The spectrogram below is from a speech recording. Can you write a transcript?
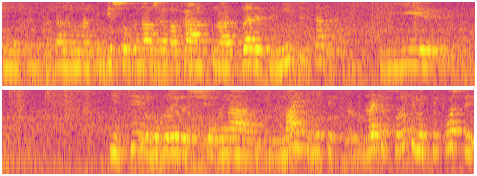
чому на даний момент, тим більше вона вже вакантна з березня місяця. Її і всі говорили, що вона не має бути. Давайте скоротимо ці кошти,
